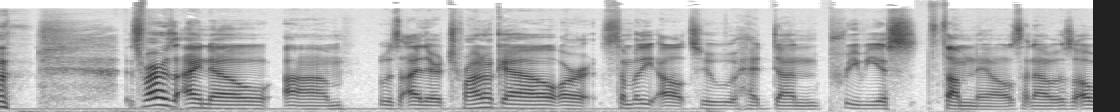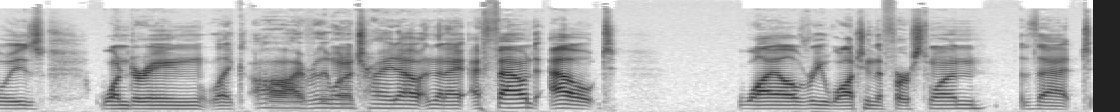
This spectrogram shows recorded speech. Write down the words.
as far as I know, um, it was either Toronto Gal or somebody else who had done previous thumbnails, and I was always wondering, like, oh, I really want to try it out, and then I, I found out while rewatching the first one that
